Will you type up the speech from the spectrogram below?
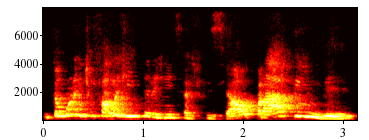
Então, quando a gente fala de inteligência artificial, para atender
